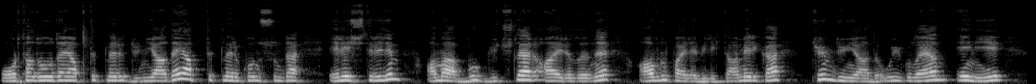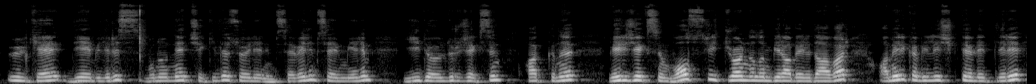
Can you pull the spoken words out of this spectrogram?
Orta Doğu'da yaptıkları, dünyada yaptıkları konusunda eleştirelim ama bu güçler ayrılığını Avrupa ile birlikte Amerika tüm dünyada uygulayan en iyi ülke diyebiliriz. Bunu net şekilde söyleyelim. Sevelim sevmeyelim yiğidi öldüreceksin. Hakkını vereceksin. Wall Street Journal'ın bir haberi daha var. Amerika Birleşik Devletleri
